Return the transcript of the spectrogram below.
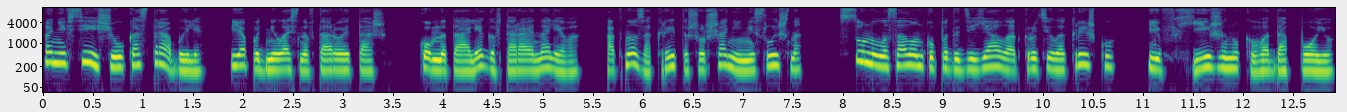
Они все еще у костра были. Я поднялась на второй этаж. Комната Олега, вторая налево. Окно закрыто, шуршание не слышно. Сунула солонку под одеяло, открутила крышку и в хижину к водопою.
